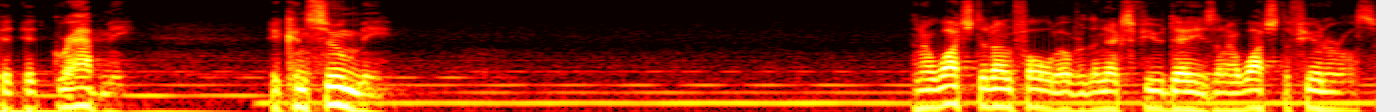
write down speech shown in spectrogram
It, it grabbed me, it consumed me. And I watched it unfold over the next few days, and I watched the funerals.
